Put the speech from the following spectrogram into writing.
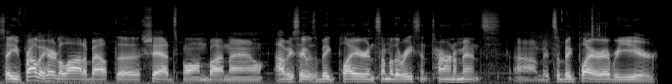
So you've probably heard a lot about the shad spawn by now. Obviously it was a big player in some of the recent tournaments. Um, it's a big player every year.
